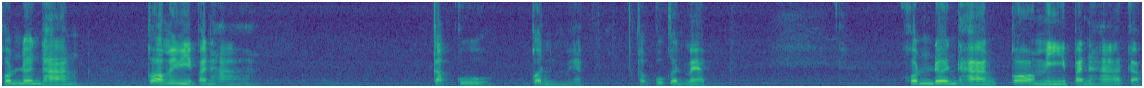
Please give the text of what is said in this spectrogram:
คนเดินทางก็ไม่มีปัญหา กับ Google Map กับ Google Map คนเดินทางก็มีปัญหากับ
